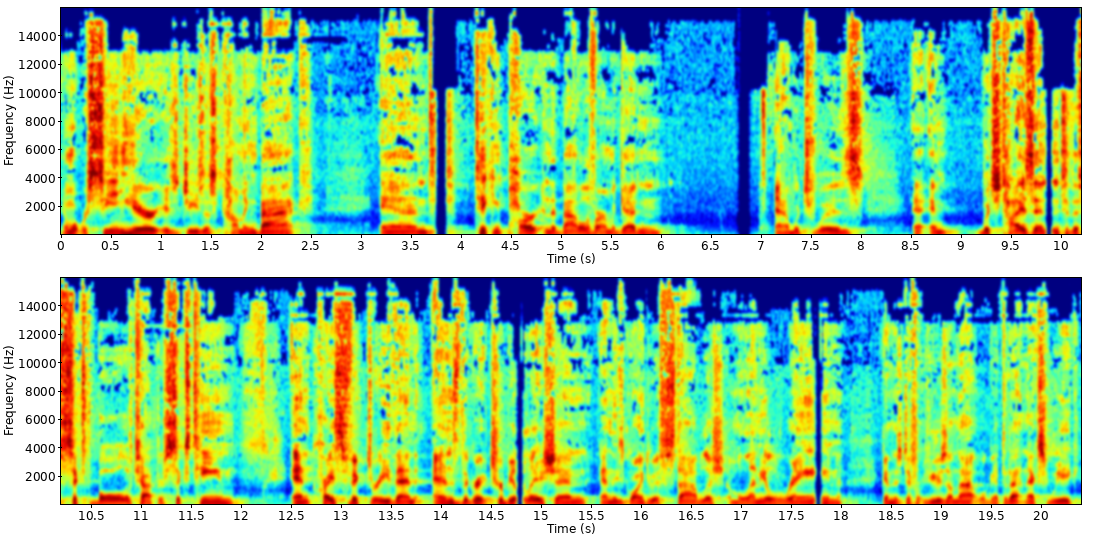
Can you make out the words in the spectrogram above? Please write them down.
And what we're seeing here is Jesus coming back and taking part in the Battle of Armageddon, uh, which was and which ties into the sixth bowl of chapter 16. And Christ's victory then ends the Great Tribulation, and he's going to establish a millennial reign. Again, there's different views on that. We'll get to that next week.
